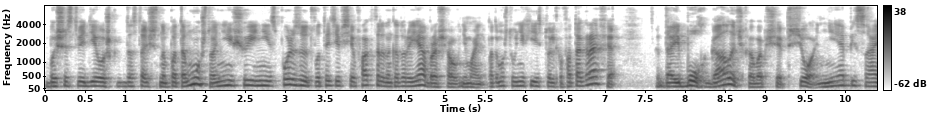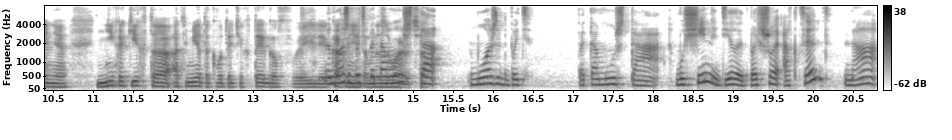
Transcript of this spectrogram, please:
в большинстве девушек достаточно потому, что они еще и не используют вот эти все факторы, на которые я обращал внимание, потому что у них есть только фотография, дай бог галочка вообще, все, ни описания, ни каких-то отметок вот этих тегов или Ну, как может они быть, там потому называются. что, может быть, потому что мужчины делают большой акцент на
